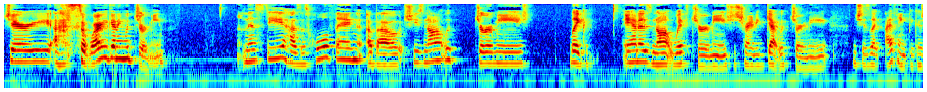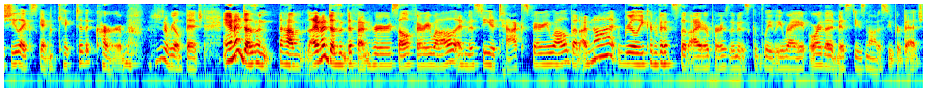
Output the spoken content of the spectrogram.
Jerry asks, So why are you getting with Jeremy? Misty has this whole thing about she's not with Jeremy. Like, Anna's not with Jeremy. She's trying to get with Jeremy. And she's like, I think because she likes getting kicked to the curb. she's a real bitch. Anna doesn't have Anna doesn't defend herself very well and Misty attacks very well, but I'm not really convinced that either person is completely right or that Misty's not a super bitch.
